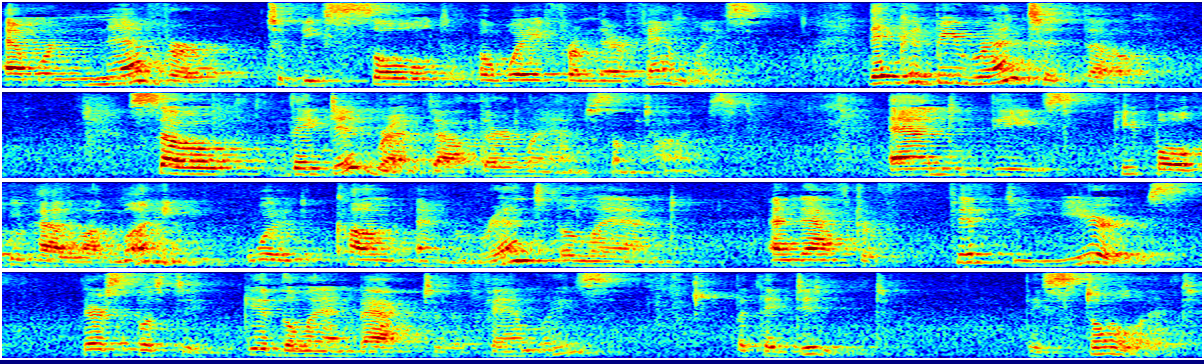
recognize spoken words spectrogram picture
and were never to be sold away from their families. They could be rented, though. So they did rent out their land sometimes. And these people who had a lot of money would come and rent the land, and after 50 years, they're supposed to give the land back to the families, but they didn't. They stole it,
